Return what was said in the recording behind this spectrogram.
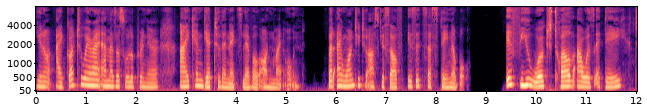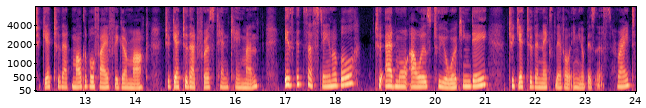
you know, I got to where I am as a solopreneur. I can get to the next level on my own. But I want you to ask yourself, is it sustainable? If you worked 12 hours a day to get to that multiple five figure mark, to get to that first 10K month, is it sustainable to add more hours to your working day to get to the next level in your business, right?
